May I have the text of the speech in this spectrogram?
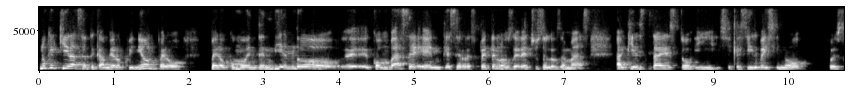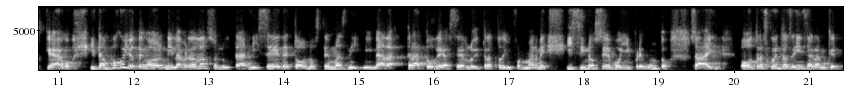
no que quiera hacerte cambiar opinión, pero, pero como entendiendo eh, con base en que se respeten los derechos de los demás, aquí está esto y si te sirve y si no, pues, ¿qué hago? Y tampoco yo tengo ni la verdad absoluta, ni sé de todos los temas, ni, ni nada. Trato de hacerlo y trato de informarme. Y si no sé, voy y pregunto. O sea, hay otras cuentas de Instagram que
